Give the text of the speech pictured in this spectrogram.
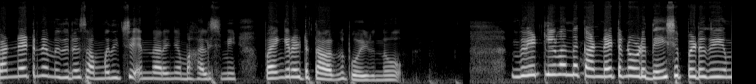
കണ്ണേട്ടനും ഇതിന് സമ്മതിച്ച് എന്നറിഞ്ഞ മഹാലക്ഷ്മി ഭയങ്കരമായിട്ട് തളർന്നു പോയിരുന്നു. വീട്ടിൽ വന്ന കണ്ണേട്ടനോട് ദേഷ്യപ്പെടുകയും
